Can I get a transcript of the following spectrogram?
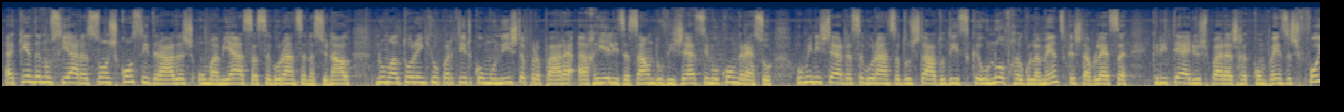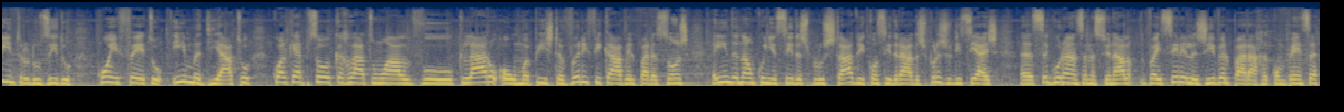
a quem denunciar ações consideradas uma ameaça à segurança nacional, numa altura em que o Partido Comunista prepara a realização do 20 Congresso. O Ministério da Segurança do Estado disse que o novo regulamento, que estabelece critérios para as recompensas, foi introduzido com efeito imediato. Qualquer pessoa que relate um alvo claro ou uma pista verificável para ações ainda não conhecidas pelo Estado e consideradas prejudiciais à segurança nacional vai ser elegível elegível para a recompensa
